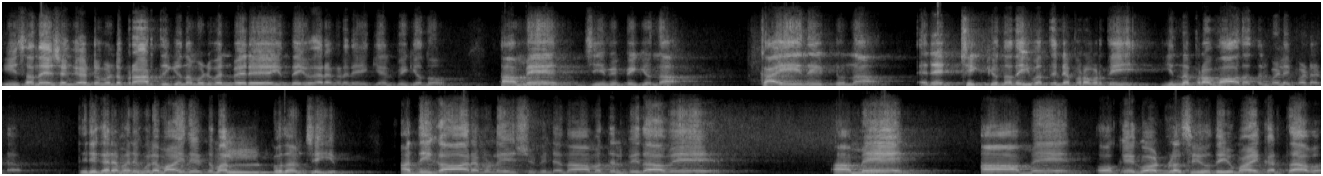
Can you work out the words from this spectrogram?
ഈ സന്ദേശം കേട്ടുകൊണ്ട് പ്രാർത്ഥിക്കുന്ന മുഴുവൻ പേരെയും ദൈവകരങ്ങളിലേക്ക് ഏൽപ്പിക്കുന്നു. ആ മേ ജീവിപ്പിക്കുന്ന കൈനീട്ടുന്ന രക്ഷിക്കുന്ന ദൈവത്തിന്റെ പ്രവൃത്തി ഇന്ന് പ്രഭാതത്തിൽ വെളിപ്പെടട്ടെ. തിരുകരം അനുകൂലമായി നീട്ടും അത്ഭുതം ചെയ്യും. അധികാരമുള്ള യേശുവിന്റെ നാമത്തിൽ പിതാവേ. Amen amen okay God bless you. ദൈവമായ കർത്താവ്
